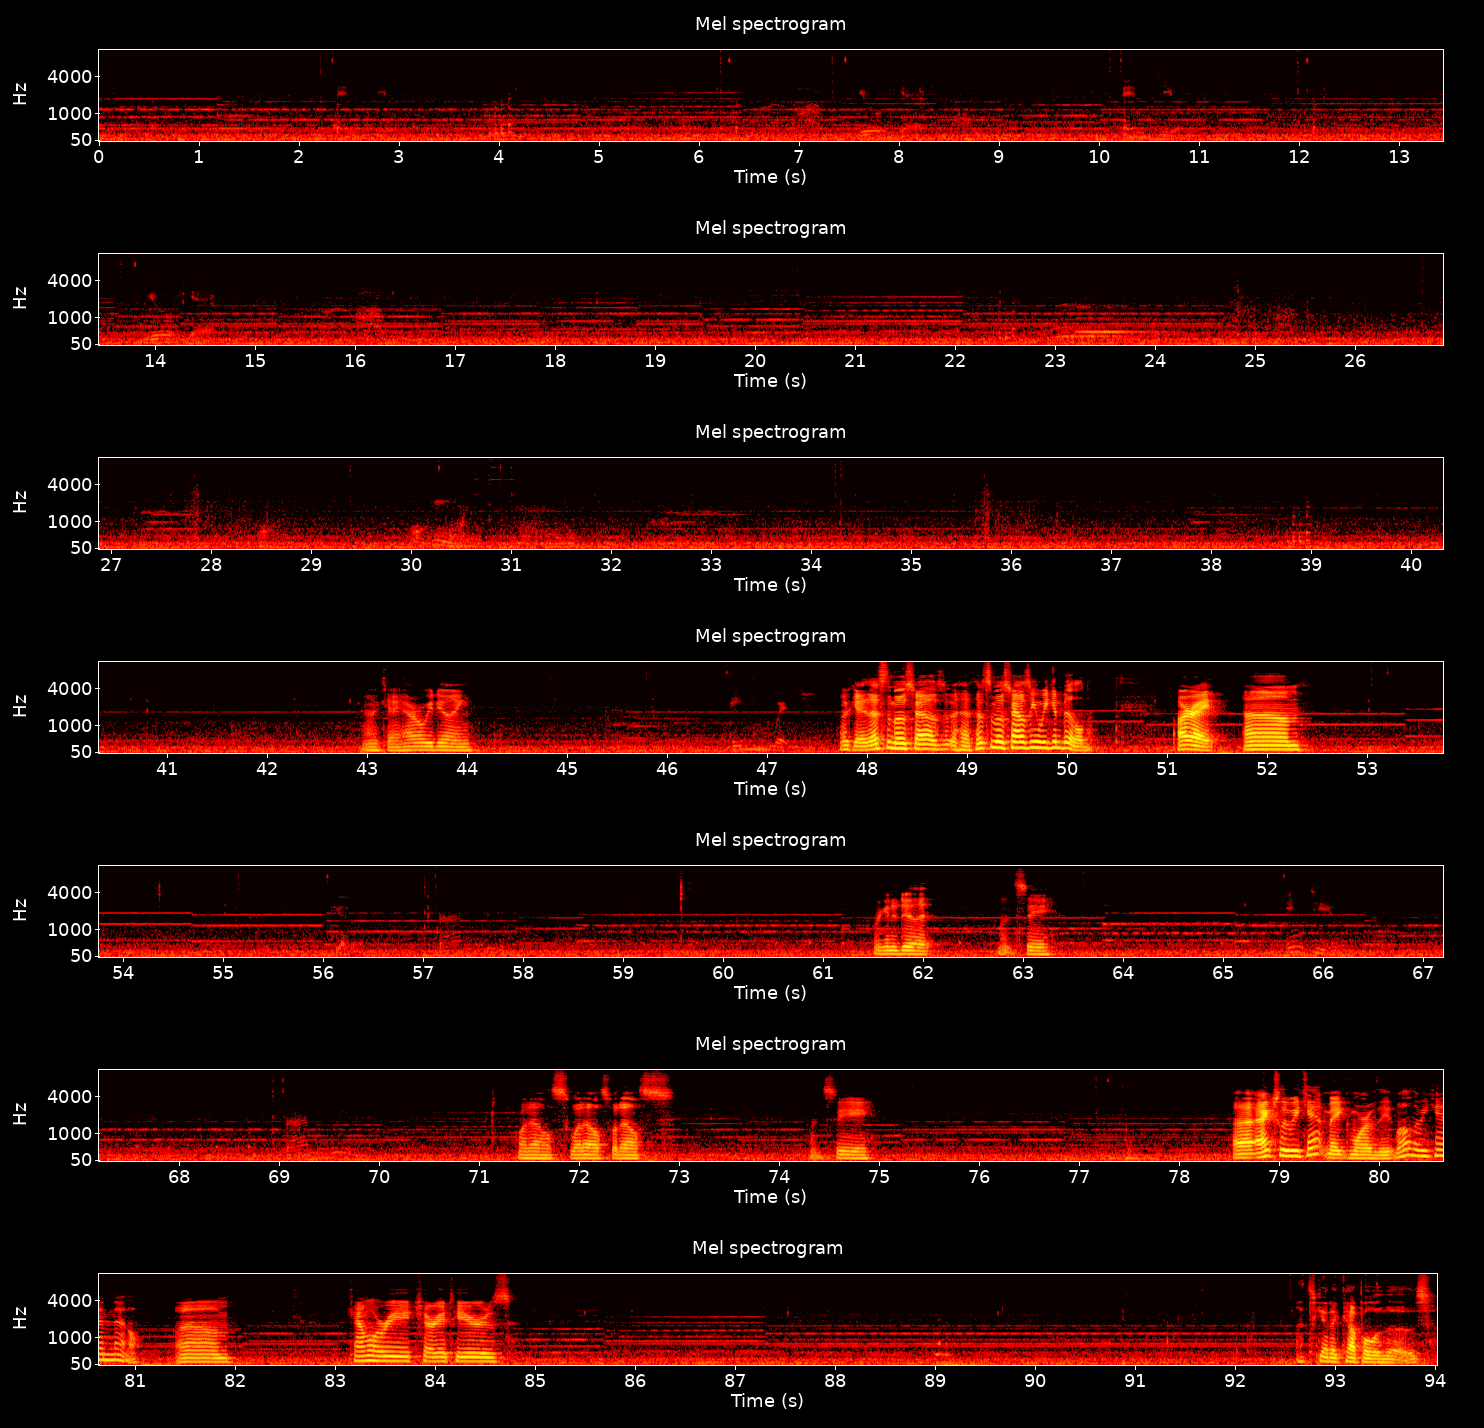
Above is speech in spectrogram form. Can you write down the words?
Okay, how are we doing? Okay, that's the most house. That's the most housing we can build. All right. Um. We're gonna do it. Let's see. What else? What else? What else? Let's see. Uh, actually, we can't make more of these. Well, we can now. Um, cavalry, charioteers. Let's get a couple of those.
